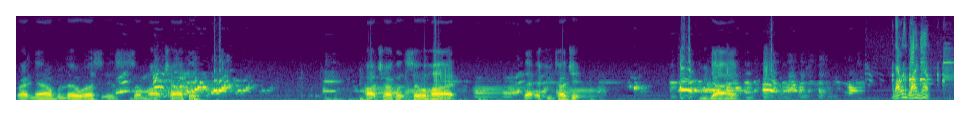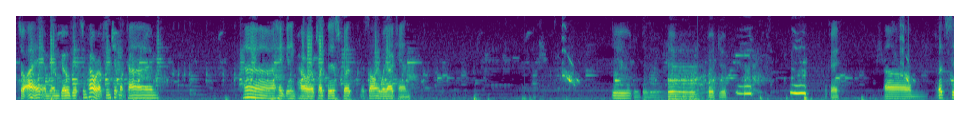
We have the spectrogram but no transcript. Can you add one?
Right now, below us is some hot chocolate. Hot chocolate so hot that if you touch it, you die. Now we're blind jump. So I am to go get some power-ups in chipmunk time. I hate getting power-ups like this, but it's the only way I can. Okay. Um, let's see.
